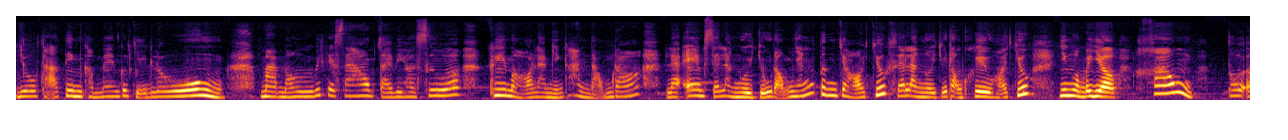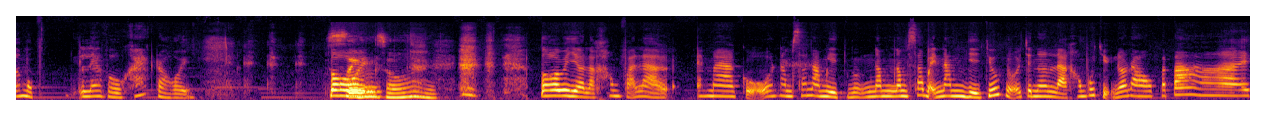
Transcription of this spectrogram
vô thả tim comment của chị luôn. Mà mọi người biết tại sao không? Tại vì hồi xưa khi mà họ làm những cái hành động đó là em sẽ là người chủ động nhắn tin cho họ trước sẽ là người chủ động khiêu họ trước. Nhưng mà bây giờ không tôi ở một level khác rồi. Tôi tôi bây giờ là không phải là Emma của năm sáu năm gì năm năm sáu bảy năm gì trước nữa cho nên là không có chuyện đó đâu. Bye bye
